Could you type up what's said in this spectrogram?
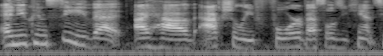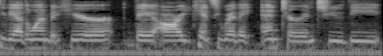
And you can see that I have actually four vessels. You can't see the other one, but here they are. You can't see where they enter into the,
